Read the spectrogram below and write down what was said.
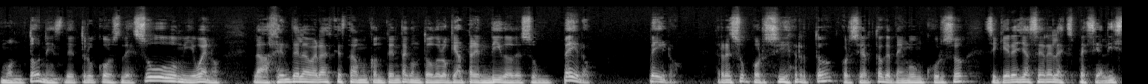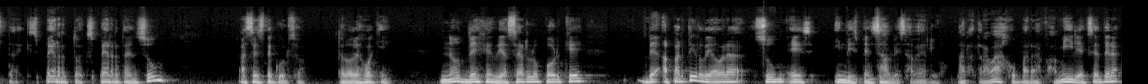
montones de trucos de Zoom y bueno, la gente la verdad es que está muy contenta con todo lo que ha aprendido de Zoom. Pero, pero, por cierto, por cierto que tengo un curso, si quieres ya ser el especialista, experto, experta en Zoom, haz este curso. Te lo dejo aquí. No dejes de hacerlo porque a partir de ahora Zoom es indispensable saberlo, para trabajo, para familia, etc.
